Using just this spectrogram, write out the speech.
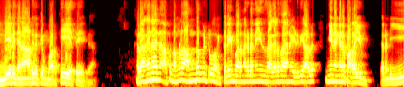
ഇന്ത്യയിൽ ജനാധിപത്യം വർക്ക് ചെയ്യത്തേയില്ല. അല്ല അങ്ങനെ തന്നെ. അപ്പൊ നമ്മൾ അന്തം വിട്ടു പോകും ഇത്രയും ഭരണഘടനയും സകല സാധനം എഴുതിയ ആൾ ഇങ്ങനെ അങ്ങനെ പറയും? കാരണം ഈ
